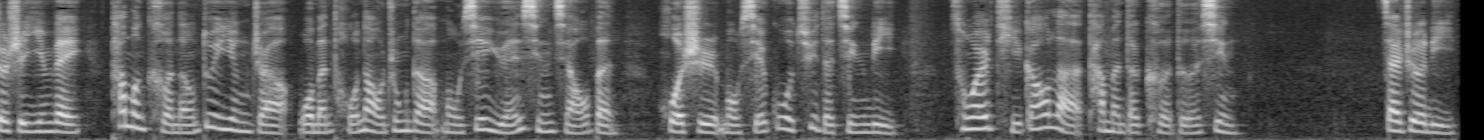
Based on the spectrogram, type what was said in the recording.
这是因为它们可能对应着我们头脑中的某些原型脚本，或是某些过去的经历，从而提高了它们的可得性。在这里，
